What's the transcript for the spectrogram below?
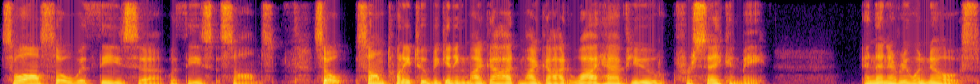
So also with these uh, with these psalms. So Psalm 22 beginning, "My God, my God, why have you forsaken me?" And then everyone knows.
